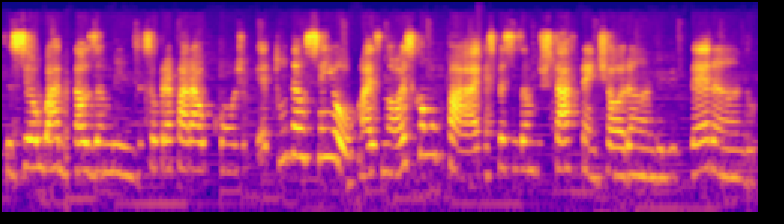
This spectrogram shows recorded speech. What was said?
se o Senhor guardar os amigos, se o Senhor preparar o cônjuge, é, tudo é o Senhor. Mas nós, como pais, precisamos estar à frente, orando, liderando,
